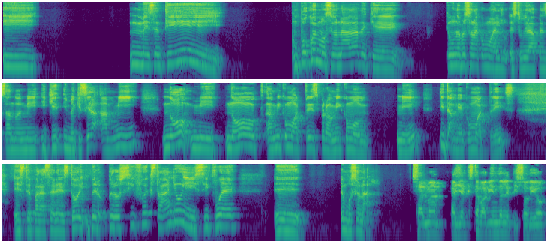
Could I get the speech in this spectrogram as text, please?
Y me sentí un poco emocionada de que una persona como él estuviera pensando en mí y, y me quisiera a mí, no mi, no a mí como actriz, pero a mí como mí y también como actriz, este, para hacer esto. Y- pero, pero sí fue extraño y sí fue eh, emocional. Salma, ayer que estaba viendo el episodio,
